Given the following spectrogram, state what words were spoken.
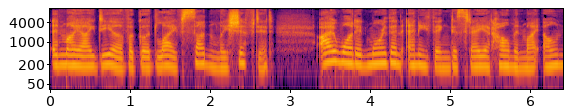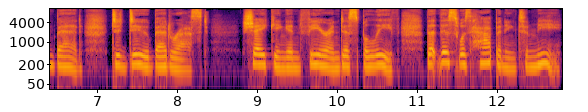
and my idea of a good life suddenly shifted. I wanted more than anything to stay at home in my own bed to do bed rest. Shaking in fear and disbelief that this was happening to me,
